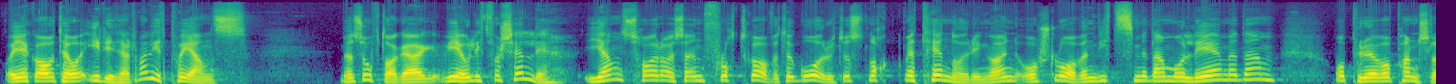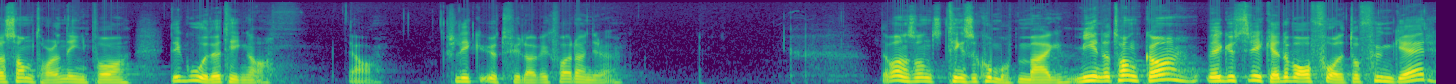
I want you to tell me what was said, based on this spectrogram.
Og Jeg gikk av og til og irriterte meg litt på Jens. Men så oppdaga jeg vi er jo litt forskjellige. Jens har altså en flott gave til å gå rundt og snakke med tenåringene og slå av en vits med dem og le med dem og prøve å pensle samtalen inn på de gode tinga. Ja, slik utfyller vi hverandre. Det var en sånn ting som kom opp med meg. Mine tanker ved Guds rike det var å få det til å fungere.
